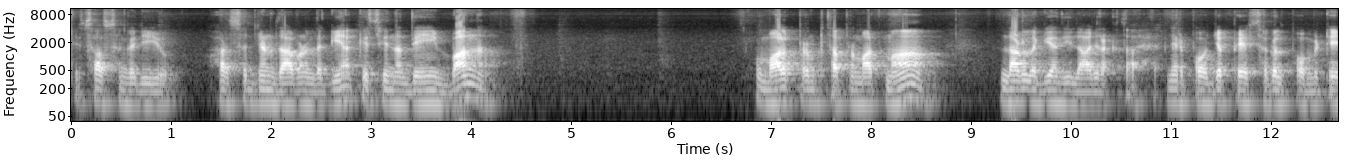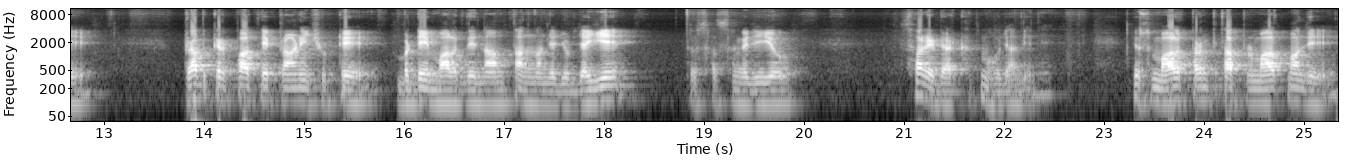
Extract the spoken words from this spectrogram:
ਤੇ ਸਤਸੰਗ ਜੀਓ, ਹਰ ਸੱਜਣ ਦਾਵਣ ਲੱਗਿਆ, ਕਿਸੇ ਨਾ ਦੇਈ ਬੰਨ। ਉਹ ਮਾਲਕ, ਪਰਮਪਤਾ, ਪਰਮਾਤਮਾ ਲੜ ਲੱਗਿਆਂ ਦੀ ਲਾਜ ਰੱਖਦਾ ਹੈ। ਨਿਰਭਉ ਜਪੇ, ਸਗਲ ਪਉ ਮਿਟੇ। ਰੱਬ ਕਿਰਪਾ ਤੇ ਪ੍ਰਾਣੀ ਛੁੱਟੇ ਵੱਡੇ ਮਾਲਕ ਦੇ ਨਾਮ ਧੰਨ ਨਾਲ ਜੇ ਜੁੜ ਜਾਈਏ, ਤਾਂ ਸਤਸੰਗ ਜੀਓ, ਸਾਰੇ ਡਰ ਖਤਮ ਹੋ ਜਾਂਦੇ ਨੇ। ਜਿਸ ਮਾਲਕ ਪਰਮ ਪਿਤਾ ਪਰਮਾਤਮਾ ਦੇ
